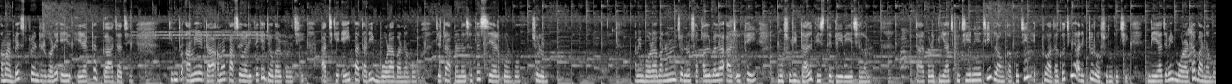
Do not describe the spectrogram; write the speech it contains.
আমার বেস্ট ফ্রেন্ডের ঘরে এই এর একটা গাছ আছে। কিন্তু আমি এটা আমার পাশের বাড়ি থেকে জোগাড় করেছি। আজকে এই পাতারই বড়া বানাবো, যেটা আপনাদের সাথে শেয়ার করব। চলুন। আমি বড়া বানানোর জন্য সকালবেলা আজ উঠেই মসুরির ডাল ভিজতে দিয়ে দিয়েছিলাম। তারপরে পেঁয়াজ কুচিয়ে নিয়েছি, লঙ্কা কুচি, একটু আদা কুচি আর একটু রসুন কুচি দিয়ে আজ আমি বড়াটা বানাবো।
